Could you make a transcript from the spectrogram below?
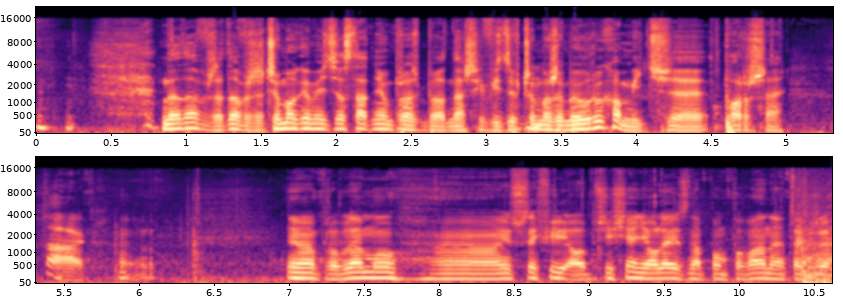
No dobrze, dobrze. Czy mogę mieć ostatnią prośbę od naszych widzów? Czy możemy uruchomić e, Porsche? Tak. Nie ma problemu. E, Już w tej chwili o, ciśnienie oleju jest napompowane, także.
